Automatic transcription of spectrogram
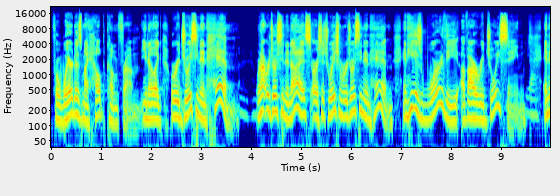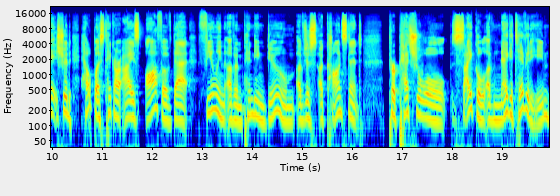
For where does my help come from? You know, like we're rejoicing in Him. We're not rejoicing in us or a situation, we're rejoicing in Him. And He is worthy of our rejoicing. Yeah. And it should help us take our eyes off of that feeling of impending doom, of just a constant, perpetual cycle of negativity.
